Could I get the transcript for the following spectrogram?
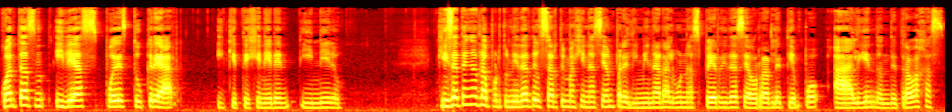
¿Cuántas ideas puedes tú crear y que te generen dinero? Quizá tengas la oportunidad de usar tu imaginación para eliminar algunas pérdidas y ahorrarle tiempo a alguien donde trabajas.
